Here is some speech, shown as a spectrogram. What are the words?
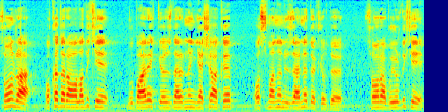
Sonra o kadar ağladı ki mübarek gözlerinin yaşı akıp Osman'ın üzerine döküldü. Sonra buyurdu ki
